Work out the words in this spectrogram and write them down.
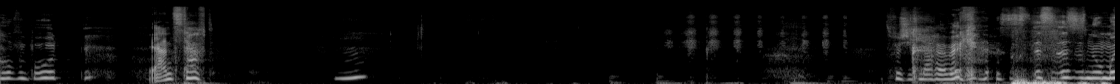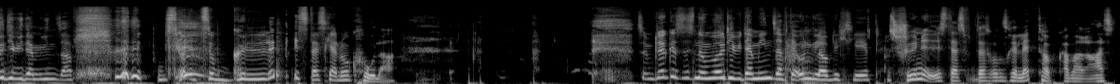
Auf dem Boden. Ernsthaft? Das fische ich nachher weg. Es ist, es es ist nur Multivitaminsaft. Zum Glück ist das ja nur Cola. Zum Glück ist es nur Multivitaminsaft, der unglaublich klebt. Das Schöne ist, dass, dass unsere Laptop-Kameras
